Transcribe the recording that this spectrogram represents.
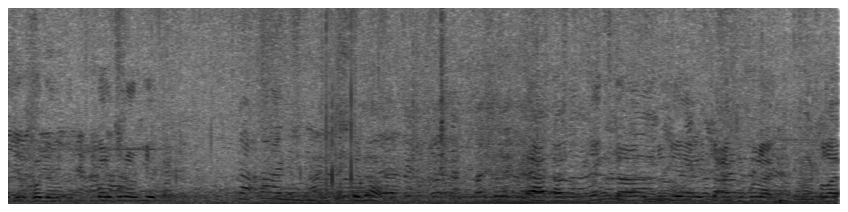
আছে খোঁজো বড় বড় বিয়ে চান্সি বলাই বলাই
